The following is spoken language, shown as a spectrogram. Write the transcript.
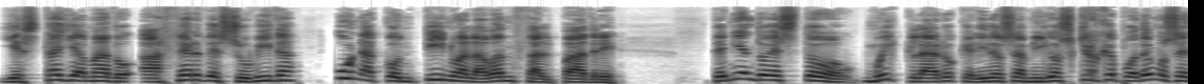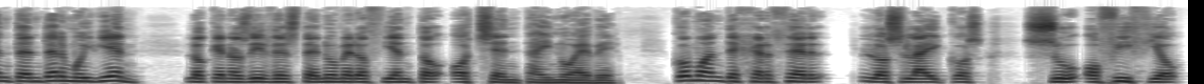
y está llamado a hacer de su vida una continua alabanza al Padre. Teniendo esto muy claro, queridos amigos, creo que podemos entender muy bien lo que nos dice este número 189. ¿Cómo han de ejercer los laicos su oficio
